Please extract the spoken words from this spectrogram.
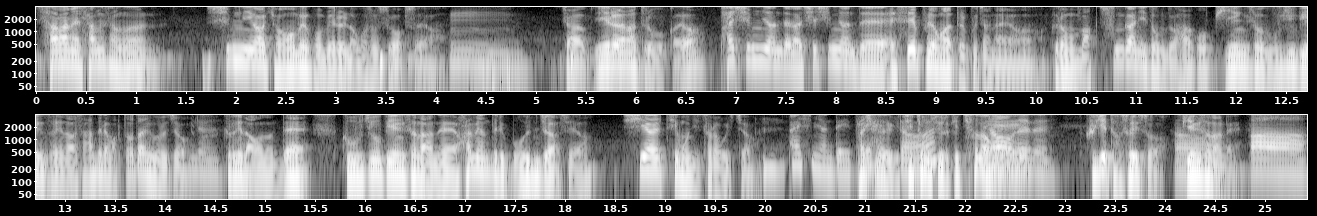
사람의 상상은 심리와 경험의 범위를 넘어설 수가 없어요. 음. 자 예를 하나 들어볼까요? 80년대나 70년대 SF 영화들 보잖아요. 그러면 막 순간 이동도 하고 비행선 우주 비행선에 나와서 하늘에 막 떠다니고 그러죠. 네. 그런 게 나오는데 그 우주 비행선 안에 화면들이 뭔지 아세요? CRT 모니터라고 있죠. 음, 80년대 때 80년대 이렇게. 뒤통수 이렇게 튀어나오고 어, 네. 그게 더 서 있어 아. 비행선 안에. 아,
